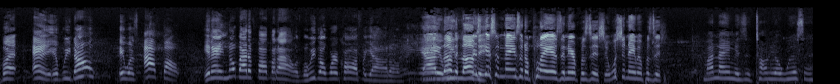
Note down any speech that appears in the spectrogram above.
But, hey, if we don't, it was our fault. It ain't nobody's fault but ours. But we going to work hard for y'all, though. I Hey, love we it. love Let's it. get some names of the players in their position. What's your name and position? My name is Antonio Wilson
